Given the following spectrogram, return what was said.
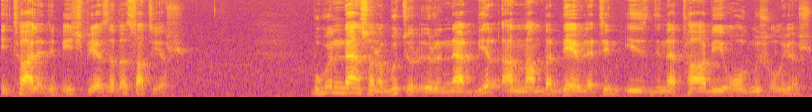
ithal edip iç piyasada satıyor. Bugünden sonra bu tür ürünler bir anlamda devletin iznine tabi olmuş oluyor.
